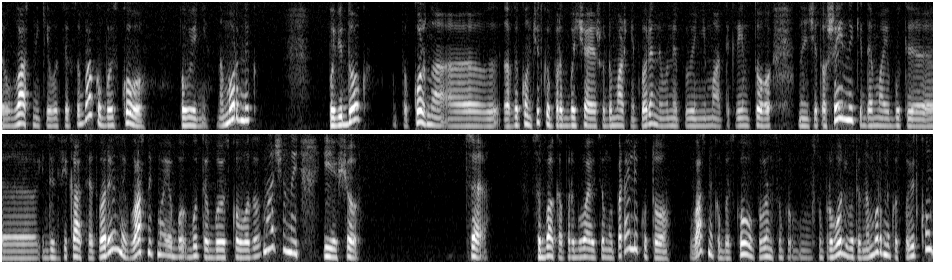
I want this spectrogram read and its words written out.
власники оцих собак обов'язково повинні намордник, повідок. Тобто кожна е, закон чітко передбачає, що домашні тварини вони повинні мати, крім того, значить, ошейники, де має бути е, ідентифікація тварини, власник має бути обов'язково зазначений. І якщо ця собака перебуває в цьому переліку, то власник обов'язково повинен супроводжувати наморднику з повідком.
